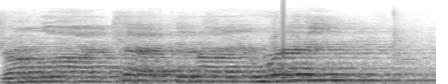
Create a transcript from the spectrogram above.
Drumline captain, are you ready?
